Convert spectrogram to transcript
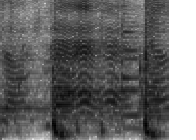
Like that.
